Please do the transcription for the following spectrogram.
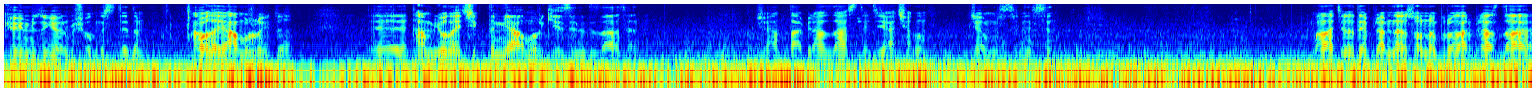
köyümüzü görmüş olun istedim. Hava da yağmurluydu. Ee, tam yola çıktım yağmur kesildi zaten. Şey hatta biraz daha siteciyi açalım. Camımız silinsin. Malatya'da depremden sonra buralar biraz daha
